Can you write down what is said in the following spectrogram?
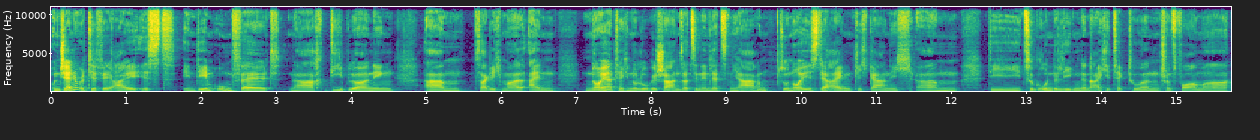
Und Generative AI ist in dem Umfeld nach Deep Learning, ähm, sage ich mal, ein neuer technologischer Ansatz in den letzten Jahren. So neu ist er eigentlich gar nicht. Ähm, die zugrunde liegenden Architekturen, Transformer,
